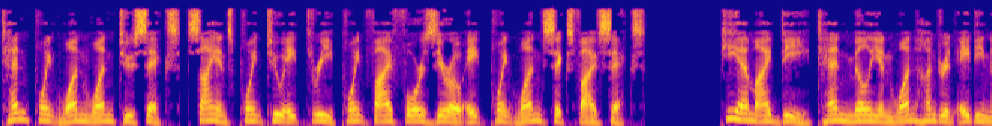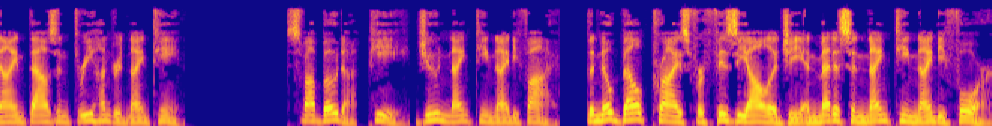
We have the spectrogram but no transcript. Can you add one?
10.1126 science.283.5408.1656 PMID 10189319 Svoboda, P. June 1995. The Nobel Prize for Physiology and Medicine 1994.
